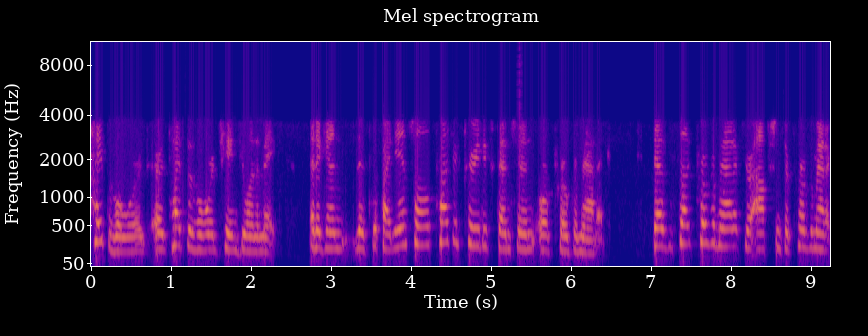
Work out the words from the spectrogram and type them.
type of award or type of award change you want to make. And again, it's a financial, project period extension, or programmatic. Now, to select programmatic, your options are programmatic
